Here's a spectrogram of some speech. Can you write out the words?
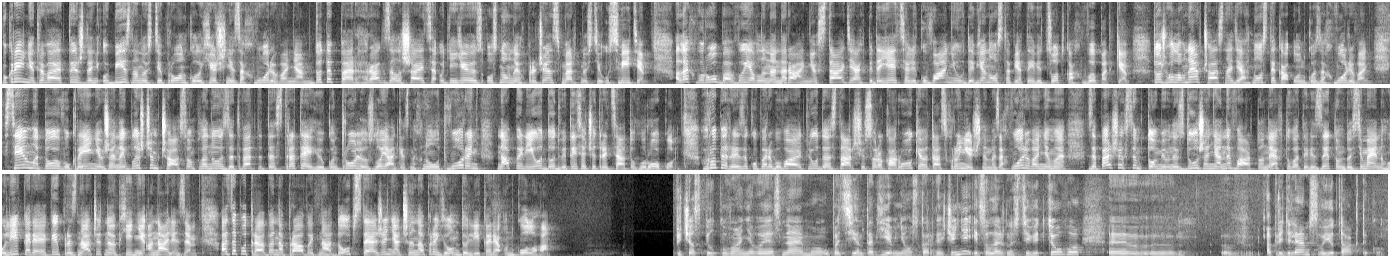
В Україні триває тиждень обізнаності про онкологічні захворювання. Дотепер рак залишається однією з основних причин смертності у світі. Але хвороба, виявлена на ранніх стадіях, піддається лікуванню в 95% випадків. Тож головне вчасна діагностика онкозахворювань. З цією метою в Україні вже найближчим часом планують затвердити стратегію контролю злоякісних новоутворень на період до 2030 року. В групі ризику перебувають люди старші 40 років та з хронічними захворюваннями. За перших симптомів нездужання не варто нехтувати візитом до сімейного лікаря, який призначить необхідні аналізи, а за потреби направить на дообстеження чи на прийом до лікаря-онколога. Під час спілкування виясняємо у пацієнта є в нього скарги чи ні, і в залежності від цього е, е, е, определяємо свою тактику.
